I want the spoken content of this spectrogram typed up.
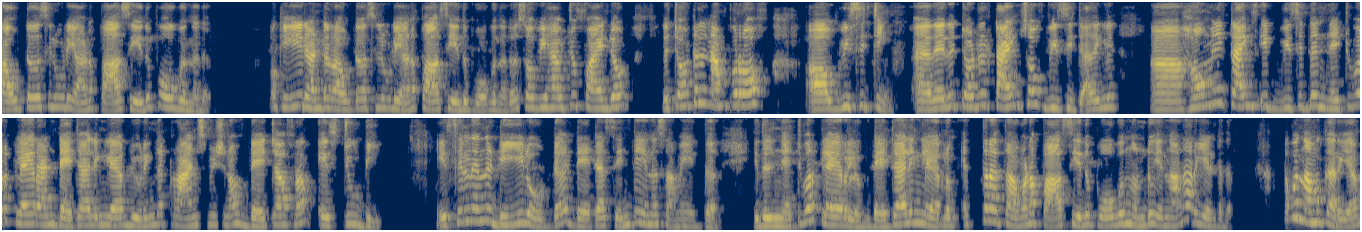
റൗട്ടേഴ്സിലൂടെയാണ് പാസ് ചെയ്ത് പോകുന്നത്. ഓക്കെ ഈ രണ്ട് റൗട്ടേഴ്സിലൂടെയാണ് പാസ് ചെയ്ത് പോകുന്നത്. So we have to find out the total number of visiting അതായത് ടോട്ടൽ ടൈംസ് ഓഫ് വിസിറ്റ് അല്ലെങ്കിൽ how many times it visit the network layer and data link layer during the transmission of data from S to D എസിൽ നിന്ന് ഡിയിലോട്ട് ഡേറ്റ സെൻഡ് ചെയ്യുന്ന സമയത്ത് ഇതിൽ നെറ്റ്വർക്ക് ലെയറിലും ഡേറ്റ ലിങ്ക് ലെയറിലും എത്ര തവണ പാസ് ചെയ്ത് പോകുന്നുണ്ട് എന്നാണ് അറിയേണ്ടത്. അപ്പൊ നമുക്കറിയാം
